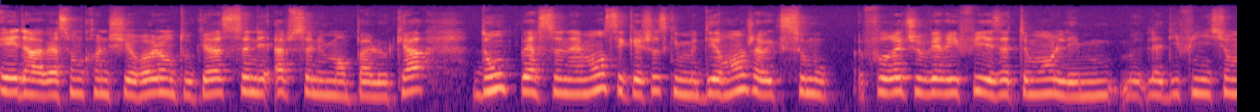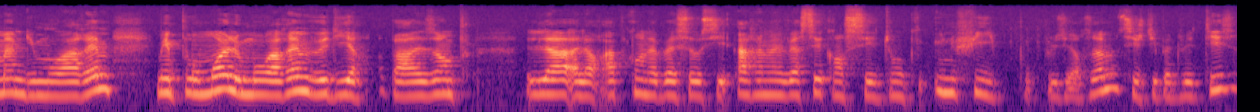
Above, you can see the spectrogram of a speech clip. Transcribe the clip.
Et dans la version Crunchyroll, en tout cas, ce n'est absolument pas le cas. Donc, personnellement, c'est quelque chose qui me dérange avec ce mot. Il faudrait que je vérifie exactement la définition même du mot harem. Mais pour moi, le mot harem veut dire, par exemple, là, alors après on appelle ça aussi harem inversé quand c'est donc une fille pour plusieurs hommes, si je dis pas de bêtises.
